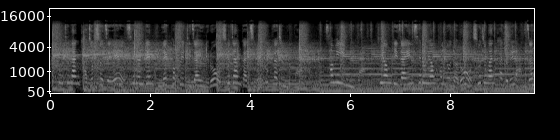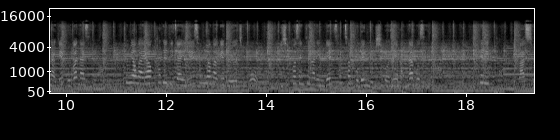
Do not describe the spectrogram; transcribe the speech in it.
튼튼한 가죽 소재의 세련된 블랙 커플 디자인으로 소장 가치를 높여줍니다. 3위입니다. 투영 디자인 세로형 탑로더로 소중한 카드를 안전하게 보관하세요. 투명하여 카드 디자인을 선명하게 보여주고 20% 할인된 3,960원에 만나보세요. 캐릭터, 마술,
